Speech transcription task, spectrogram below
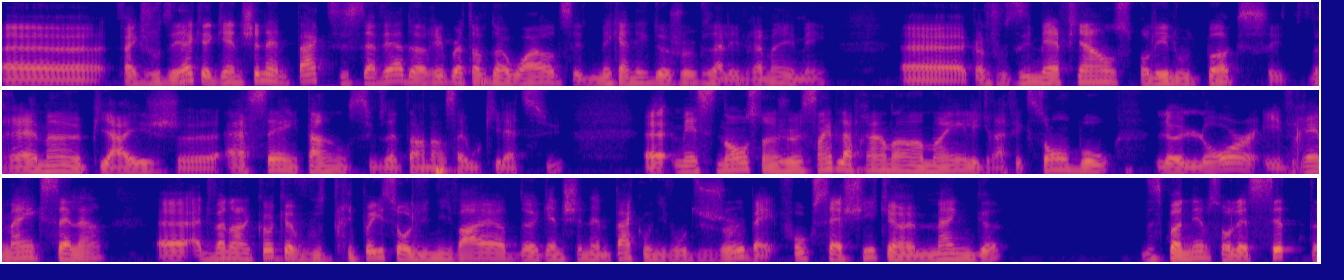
Euh, fait que je vous dirais que Genshin Impact, si vous avez adoré Breath of the Wild, c'est une mécanique de jeu que vous allez vraiment aimer. Euh, comme je vous dis, méfiance pour les loot box. C'est vraiment un piège euh, assez intense si vous avez tendance à hooker là-dessus. Euh, mais sinon, c'est un jeu simple à prendre en main. Les graphiques sont beaux. Le lore est vraiment excellent. Euh, advenant le cas que vous tripez sur l'univers de Genshin Impact au niveau du jeu, il ben, faut que vous sachiez qu'il y a un manga disponible sur le site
